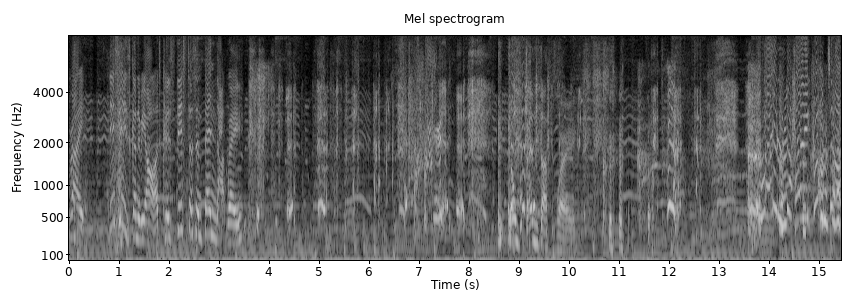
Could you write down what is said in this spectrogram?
Right. This is going to be hard because this doesn't bend that way. Don't bend that way. Wait, helicopter!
